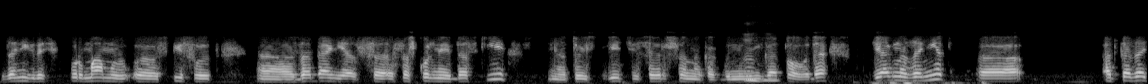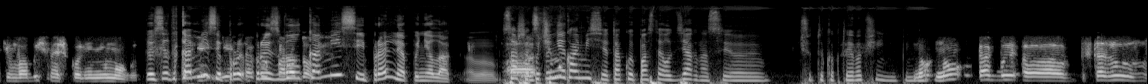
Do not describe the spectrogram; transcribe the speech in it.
за них до сих пор мамы э, списывают э, задания с, со школьной доски, э, то есть дети совершенно как бы не, угу. не готовы, да, диагноза нет, э, отказать им в обычной школе не могут. То есть это комиссия, есть, есть произвол парадокс. комиссии, правильно я поняла? Саша, а, почему нет... комиссия такой поставила диагноз? Э, что-то как-то я вообще не понимаю. Ну, ну как бы э, скажу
